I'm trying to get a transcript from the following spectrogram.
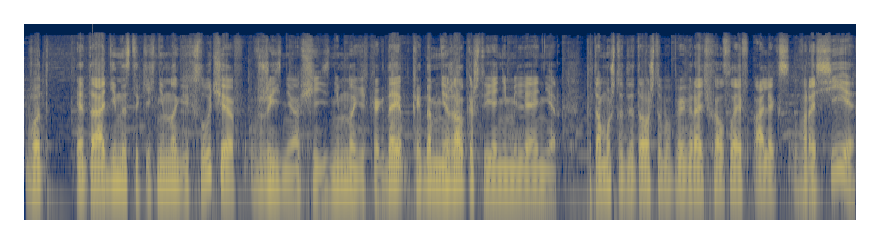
вот это один из таких немногих случаев в жизни вообще, из немногих, когда, когда мне жалко, что я не миллионер. Потому что для того, чтобы поиграть в Half-Life Alex в России,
